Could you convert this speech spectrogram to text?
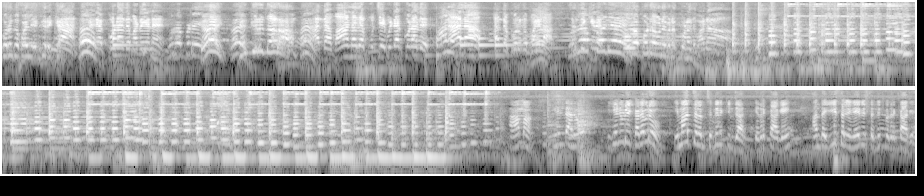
குரங்கு பயில் எங்க இருக்கான். விடக்கூடாது மடையனே. ஏய் எங்க இருந்தாலும் அந்த வானர பூச்சை விடக்கூடாது. நானா அந்த குரங்கு பயலா சந்திக்கிறேன். புறப்படு. அவனை விடக்கூடாது. வாடா. என்னுடைய கணவரும் இமாச்சலம் சென்றிருக்கின்றார். எதற்காக? அந்த ஈசனை நேரில் சந்திப்பதற்காக.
